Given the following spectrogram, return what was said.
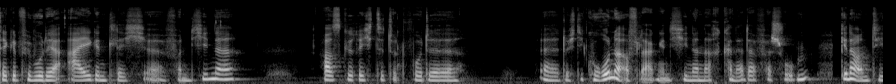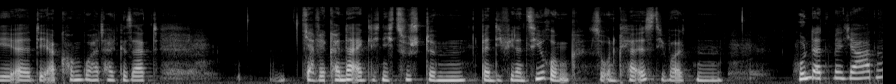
der Gipfel wurde ja eigentlich äh, von China ausgerichtet und wurde äh, durch die Corona-Auflagen in China nach Kanada verschoben. Genau, und die äh, DR Kongo hat halt gesagt, ja, wir können da eigentlich nicht zustimmen, wenn die Finanzierung so unklar ist. Die wollten 100 Milliarden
